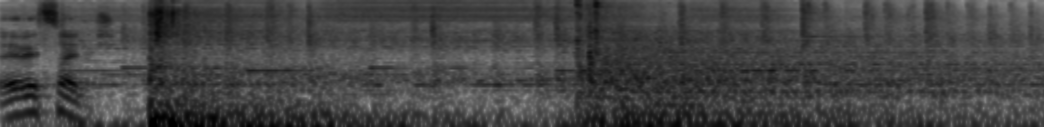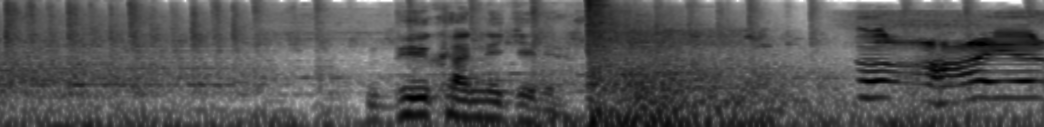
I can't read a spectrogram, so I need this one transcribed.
Evet Saylaş. Büyük anne geliyor. Hayır.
